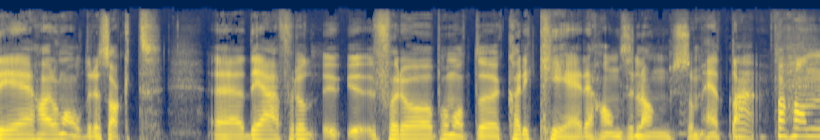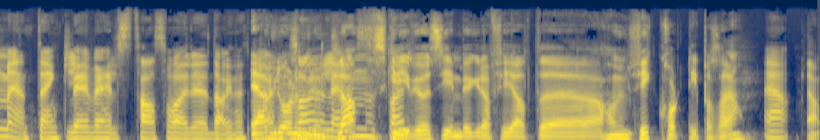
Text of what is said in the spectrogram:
det har han aldri sagt. Eh, Det er for å, for å på en måte karikere hans langsomhet, da. Nei, for han mente egentlig vil helst ta svaret dagen etter. Ja, Gordon Harlem Brundtland skriver jo i sin biografi at uh, hun fikk kort tid på seg, ja. Ja.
